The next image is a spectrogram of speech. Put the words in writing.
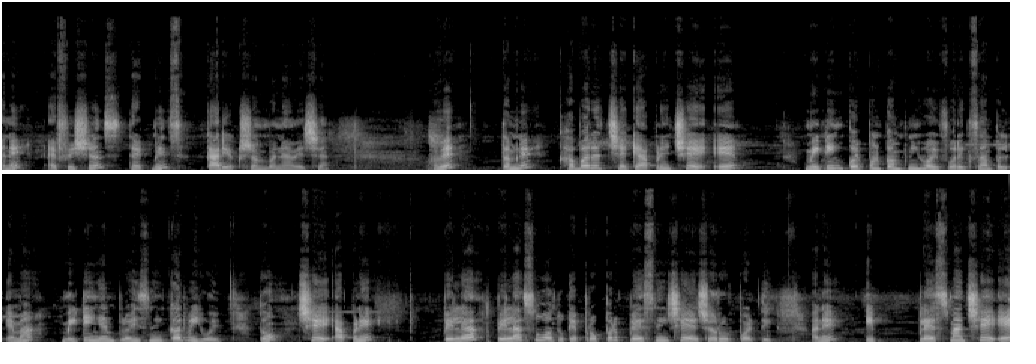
અને એફિશિયન્સ દેટ મીન્સ કાર્યક્ષમ બનાવે છે. હવે, તમને ખબર જ છે કે આપણે છે એ મીટિંગ કોઈ પણ કંપની હોય ફોર એક્ઝામ્પલ એમાં મીટિંગ એમ્પ્લોઈઝની કરવી હોય, તો છે આપણે પહેલાં પહેલાં શું હતું કે પ્રોપર પ્લેસની છે જરૂર પડતી. અને પ્લેસમાં છે એ,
